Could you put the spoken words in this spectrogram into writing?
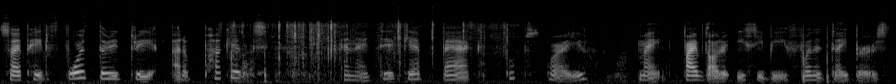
So I paid $4.33 out of pocket, and I did get back, oops, where are you? My $5 ECB for the diapers.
